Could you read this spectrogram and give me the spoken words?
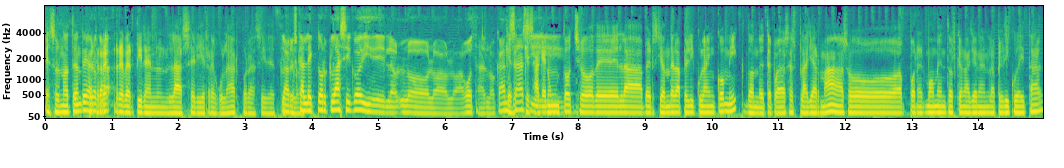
Eso no tendría Pero que re- revertir en la serie regular, por así decirlo. Claro, es que al lector clásico y lo, lo, lo- lo agotas, lo cansas. que y- saquen un tocho de la versión de la película en cómic donde te puedas explayar más o poner momentos que no hayan en la película y tal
